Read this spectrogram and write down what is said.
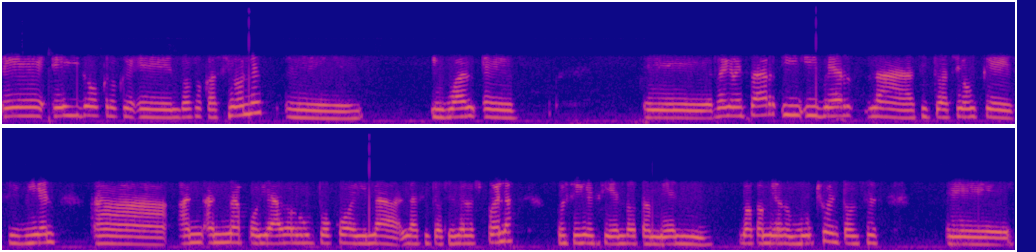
he ido creo que en dos ocasiones. Eh, igual eh, regresar y, ver la situación que si bien ah, han, apoyado un poco ahí la, la situación de la escuela, pues sigue siendo también, no ha cambiado mucho. Entonces, eh,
